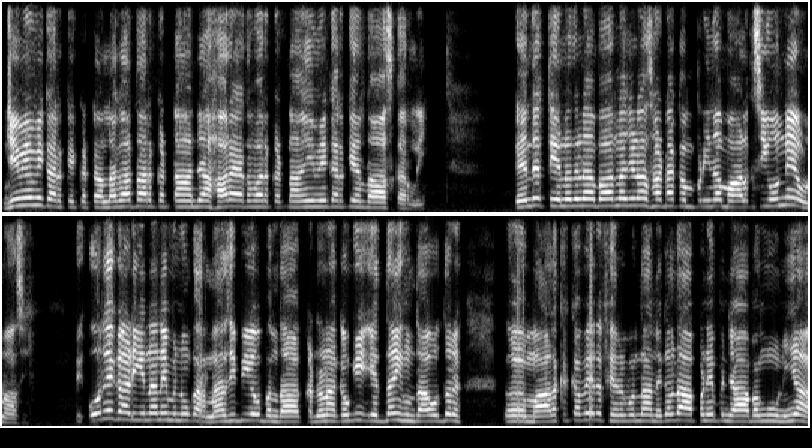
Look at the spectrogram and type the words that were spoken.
ਜਿਵੇਂ ਵੀ ਕਰਕੇ ਕੱਟਾਂ, ਲਗਾਤਾਰ ਕੱਟਾਂ ਜਾਂ ਹਰ ਐਤਵਾਰ ਕੱਟਾਂ, ਇਵੇਂ ਕਰਕੇ ਅਰਦਾਸ ਕਰ ਲਈ। ਕਹਿੰਦੇ ਤਿੰਨ ਦਿਨਾਂ ਬਾਅਦ ਨਾ ਜਿਹੜਾ ਸਾਡਾ ਕੰਪਨੀ ਦਾ ਮਾਲਕ ਸੀ, ਉਹਨੇ ਆਉਣਾ ਸੀ। ਵੀ ਉਹਦੇ ਗਾੜੀ ਇਹਨਾਂ ਨੇ ਮੈਨੂੰ ਕਰਨਾ ਸੀ ਵੀ ਉਹ ਬੰਦਾ ਕੱਢਣਾ, ਕਿਉਂਕਿ ਇਦਾਂ ਹੀ ਹੁੰਦਾ ਉਧਰ ਮਾਲਕ ਕਵੇ ਤੇ ਫਿਰ ਬੰਦਾ ਨਿਕਲਦਾ ਆਪਣੇ ਪੰਜਾਬ ਵਾਂਗੂ ਨਹੀਂ ਆ।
